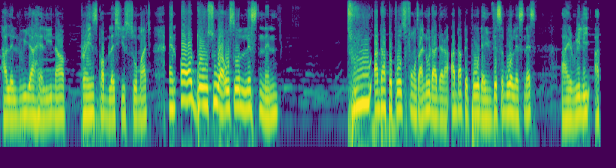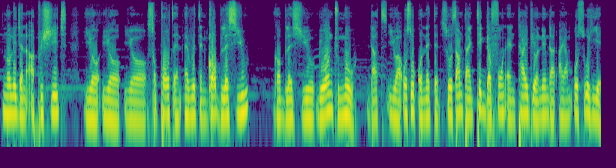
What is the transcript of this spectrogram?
Hallelujah, Helena, Prince. God bless you so much. And all those who are also listening through other people's phones. I know that there are other people, the invisible listeners. I really acknowledge and appreciate your your your support and everything. God bless you. God bless you. We want to know that you are also connected. So sometimes take the phone and type your name that I am also here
